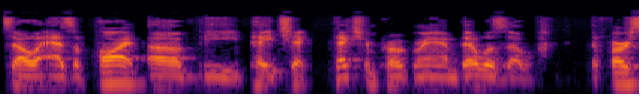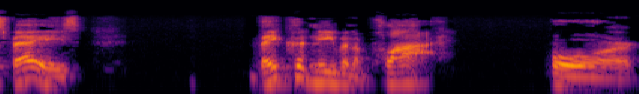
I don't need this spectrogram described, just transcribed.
so, as a part of the Paycheck Protection Program, there was a the first phase. They couldn't even apply for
